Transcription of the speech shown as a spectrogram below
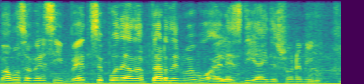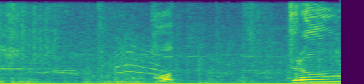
Vamos a ver si Beth se puede adaptar de nuevo al SDI de su enemigo. Throw.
